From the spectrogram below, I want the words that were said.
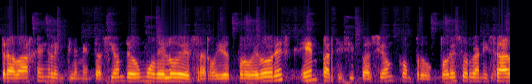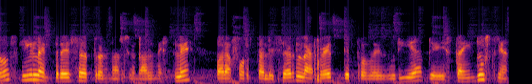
trabaja en la implementación de un modelo de desarrollo de proveedores en participación con productores organizados y la empresa transnacional Nestlé para fortalecer la red de proveeduría de esta industria.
